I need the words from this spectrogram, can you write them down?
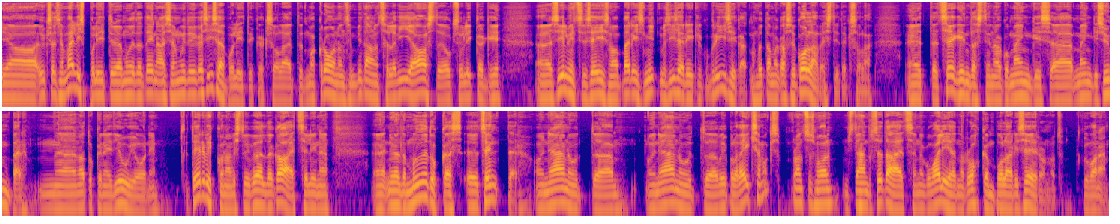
ja üks asi on välispoliitiline mõõde, teine asi on muidugi ka sisepoliitika, eks ole, et, et Macron on siin pidanud selle viie aasta jooksul ikkagi äh, silmitsi seisma päris mitme siseriikliku kriisiga, et noh, võtame kas või kollavestid, eks ole. et, et see kindlasti nagu mängis äh,, mängis ümber äh, natuke neid jõujooni. tervikuna vist võib öelda ka, et selline äh, nii-öelda mõõdukas äh, tsenter on jäänud äh, on jäänud äh, võib-olla väiksemaks Prantsusmaal, mis tähendab seda, et see nagu valijad on rohkem polariseerunud kui varem.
